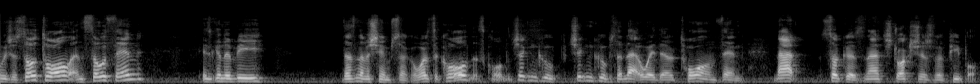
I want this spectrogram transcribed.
which is so tall and so thin is going to be doesn't have a shem sukkah. What's it called? It's called the chicken coop. Chicken coops are that way. They're tall and thin, not sukkahs, not structures for people.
